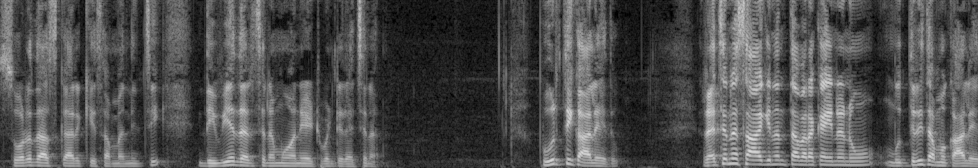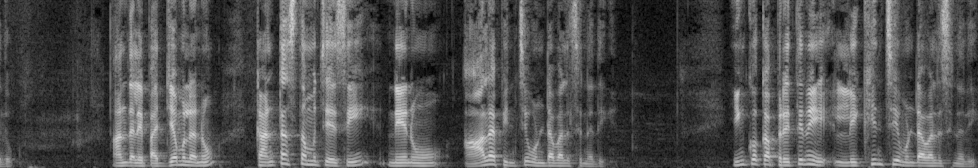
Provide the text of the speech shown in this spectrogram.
సూరదాస్ గారికి సంబంధించి దివ్య దర్శనము అనేటువంటి రచన. పూర్తి కాలేదు. రచన సాగినంత వరకైనను ముద్రితము కాలేదు. అందలి పద్యములను కంఠస్థము చేసి నేను ఆలపించి ఉండవలసినది. ఇంకొక ప్రతిని లిఖించి ఉండవలసినది.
